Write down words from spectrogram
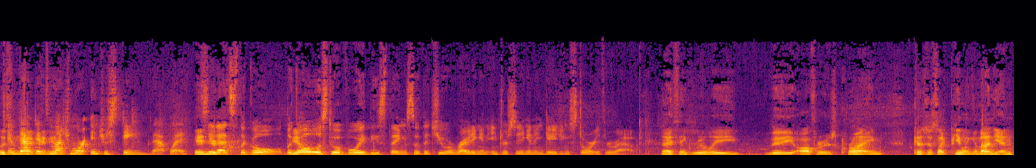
least In my fact, it's much more interesting that way. And See, that's the goal. The Yeah. goal is to avoid these things so that you are writing an interesting and engaging story throughout. And I think really the author is crying because it's like peeling an onion,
